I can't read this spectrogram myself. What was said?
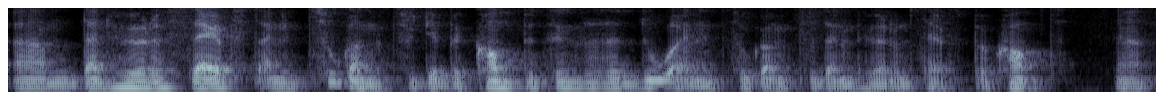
ähm, dein höheres Selbst einen Zugang zu dir bekommt, beziehungsweise du einen Zugang zu deinem höheren Selbst bekommst. Ja?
